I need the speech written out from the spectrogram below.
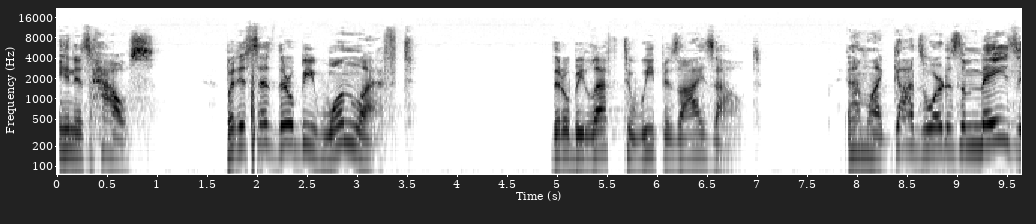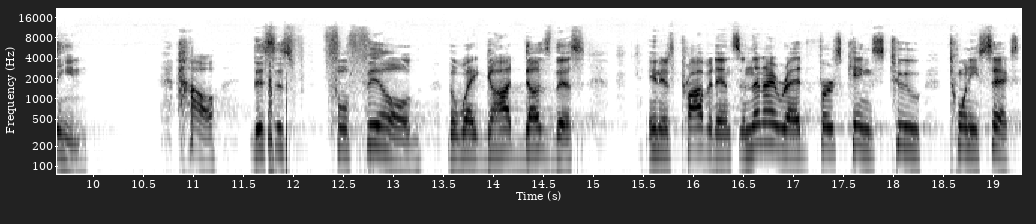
in his house. But it says there will be one left that'll be left to weep his eyes out. And I'm like, God's word is amazing. How this is fulfilled the way God does this in his providence. And then I read 1 Kings 2, 26.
